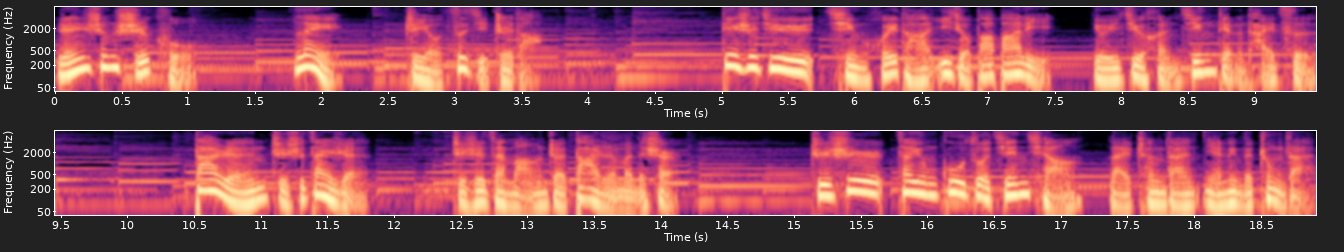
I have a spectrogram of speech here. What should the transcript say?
人生实苦，累，只有自己知道。电视剧《请回答一九八八》里。有一句很经典的台词：“大人只是在忍，只是在忙着大人们的事儿，只是在用故作坚强来承担年龄的重担。”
